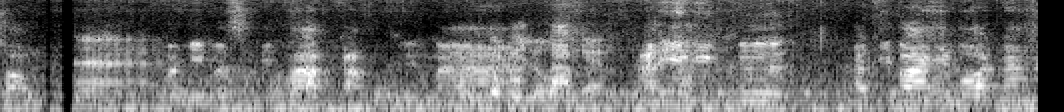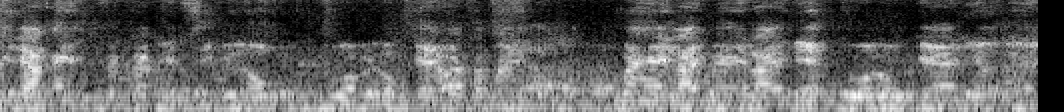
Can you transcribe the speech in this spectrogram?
ช่องอ่า มันมีประสิทธิภาพกลับคืนมาผมก็ไม่รู้เหมือนกัน อันนี้อันนี้คืออธิบายให้บอสนะไม่อยากให้เป็นแบบเอฟซีไปลงทัวร์ไปลงแกว่าทำไม ไม่ให้ไลฟ์ไม่ให้ไลฟ์เนี่ยทัวร์ลงแกเยอะเลย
